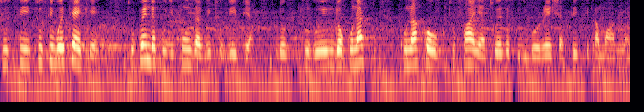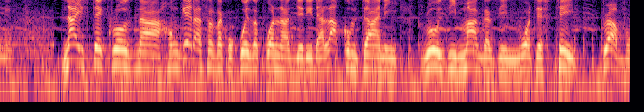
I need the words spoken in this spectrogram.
tusi, tusibweteke, tupende kujifunza vitu vipya, ndo, tu, ndo kuna, kunako tufanya tuweze kujiboresha sisi kama wasanii. Nice take Rose, na hongera sasa kwa kuweza kuwa na jarida lako mtaani Rosie Magazine. What a step, bravo.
